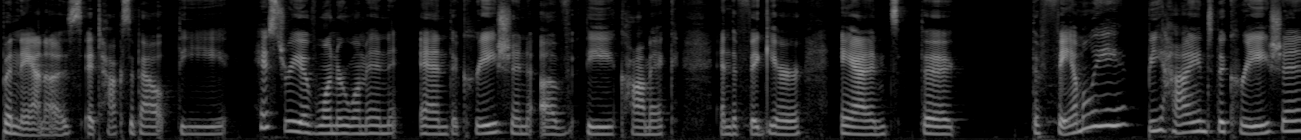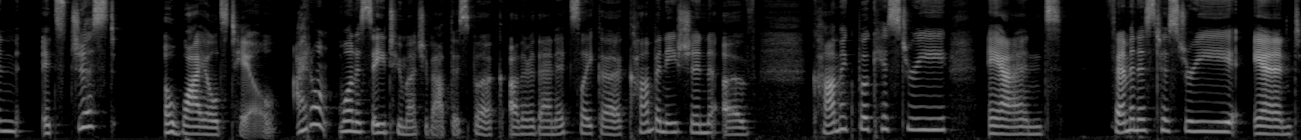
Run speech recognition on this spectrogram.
bananas. It talks about the history of Wonder Woman and the creation of the comic and the figure and the the family behind the creation. It's just a wild tale. I don't want to say too much about this book other than it's like a combination of comic book history and feminist history and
